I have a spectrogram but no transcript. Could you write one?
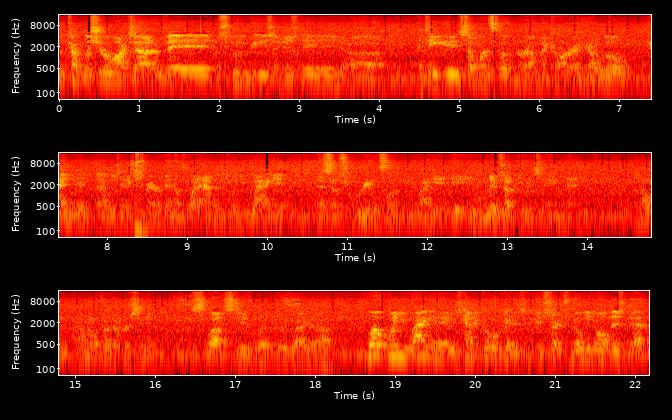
a couple of Sherlocks out of it. A spoon piece I just did. Uh, I think it's somewhere floating around my car. I've got a little pendant that was an experiment of what happens when you wag it. That stuff's real fun when you wag it. It, it lives up to its name then. I don't, I don't know if I've ever seen it. Well, Steve would, would wag it out. Well, when you wag it, it was kind of cool because it starts building all this depth,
